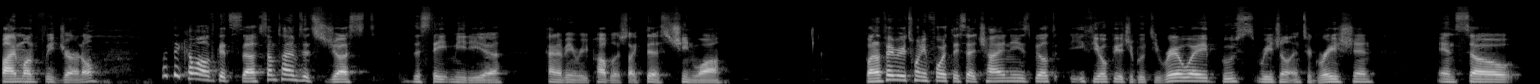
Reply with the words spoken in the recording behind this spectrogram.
bi-monthly journal, but they come out with good stuff. Sometimes it's just the state media kind of being republished, like this Xinhua. But on February 24th, they said Chinese built Ethiopia Djibouti Railway boosts regional integration. And so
